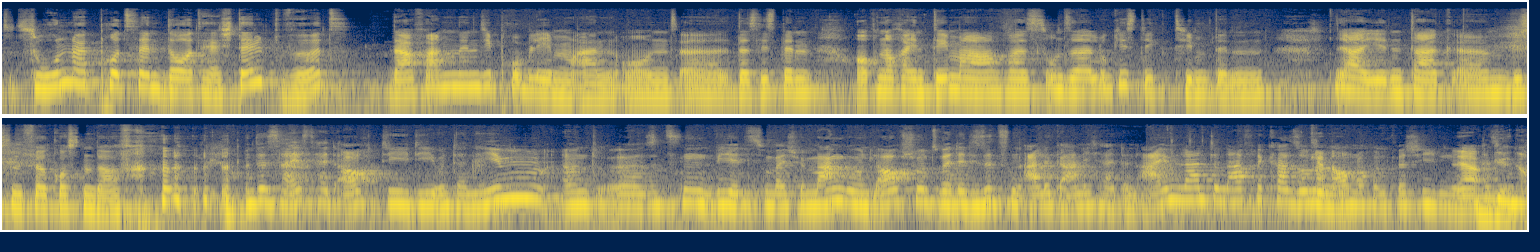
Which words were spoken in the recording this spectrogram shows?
zu 100 Prozent dort herstellt wird, da fangen dann die Probleme an. Und äh, das ist dann auch noch ein Thema, was unser Logistikteam denn ja, jeden Tag äh, ein bisschen verkosten darf. und das heißt halt auch, die, die Unternehmen und äh, sitzen, wie jetzt zum Beispiel Mango und Laufschuhe und so weiter, die sitzen alle gar nicht halt in einem Land in Afrika, sondern genau. auch noch in verschiedenen. Ja, also, genau.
